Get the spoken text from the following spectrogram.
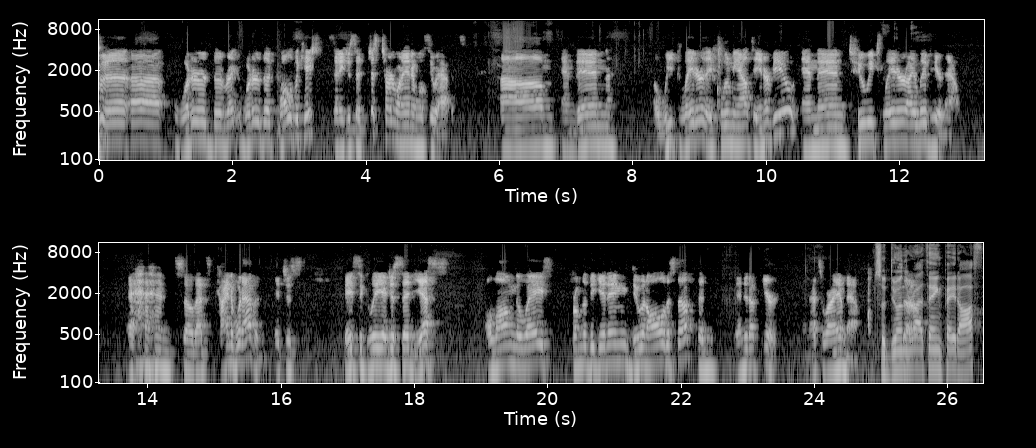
uh, uh, what are the what are the qualifications? And he just said, just turn one in and we'll see what happens. Um, and then a week later, they flew me out to interview, and then two weeks later, I live here now. And so that's kind of what happened. It just basically, I just said yes along the way from the beginning, doing all the stuff, and ended up here. And that's where I am now. So doing the right thing paid off.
